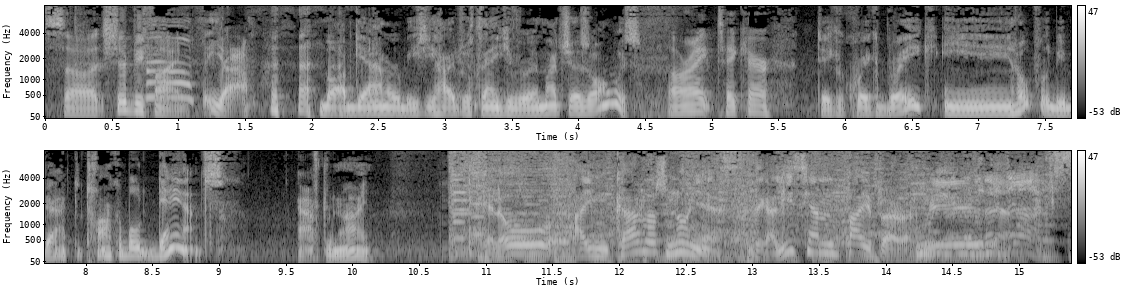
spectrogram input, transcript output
so it should be fine. Yeah. Bob Gammer, BC Hydro, thank you very much as always. All right, take care. Take a quick break and hopefully be back to talk about dance after nine. Hello, I'm Carlos Núñez, the Galician Piper. We're the Ducks.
